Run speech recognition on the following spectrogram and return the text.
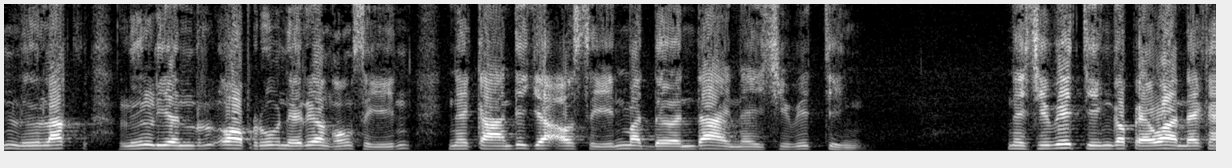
ลหรือรักหรือเรียนรอบรู้ในเรื่องของศีลในการที่จะเอาศีลมาเดินได้ในชีวิตจริง ในชีวิตจริงก็แปลว่าในข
